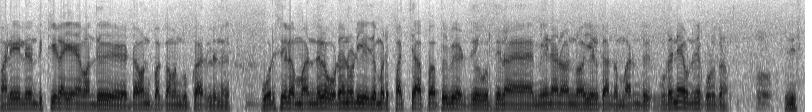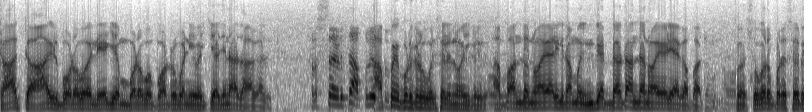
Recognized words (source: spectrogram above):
மலையிலேருந்து கீழே ஏன் வந்து டவுன் பக்கம் வந்து உட்காரலன்னு ஒரு சில மருந்தில் உடனடியே இதே மாதிரி பச்சை அப்பப்பவே எடுத்து ஒரு சில மீனான நோய்களுக்கு அந்த மருந்து உடனே உடனே கொடுக்கணும். இது ஸ்டாக்கு ஆயில் போடவோ லேகியம் போடவோ பவுட்ரு பண்ணி வச்சாச்சுன்னா அது ஆகாது. ஃப்ரெஷ்ஷாக எடுத்து அப்பவே அப்போ கொடுக்கல ஒரு சில நோய்களுக்கு. அப்போ அந்த நோயாளிக்கு நம்ம இங்கே இருந்தால் தான் அந்த நோயாளியாக காப்பாற்ற முடியும். இப்போ சுகர் ப்ரெஷர்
